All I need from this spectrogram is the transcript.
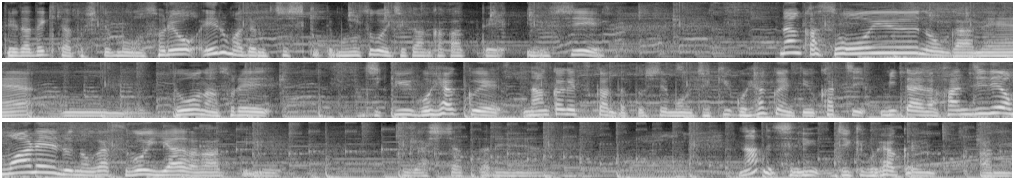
データできたとしてもそれを得るまでの知識ってものすごい時間かかっているしなんかそういうのがね、うん、どうなん？それ時給500円何ヶ月間だとしても時給500円っていう価値みたいな感じで思われるのがすごい嫌だなっていう気がしちゃったね。なんで時給500円あの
